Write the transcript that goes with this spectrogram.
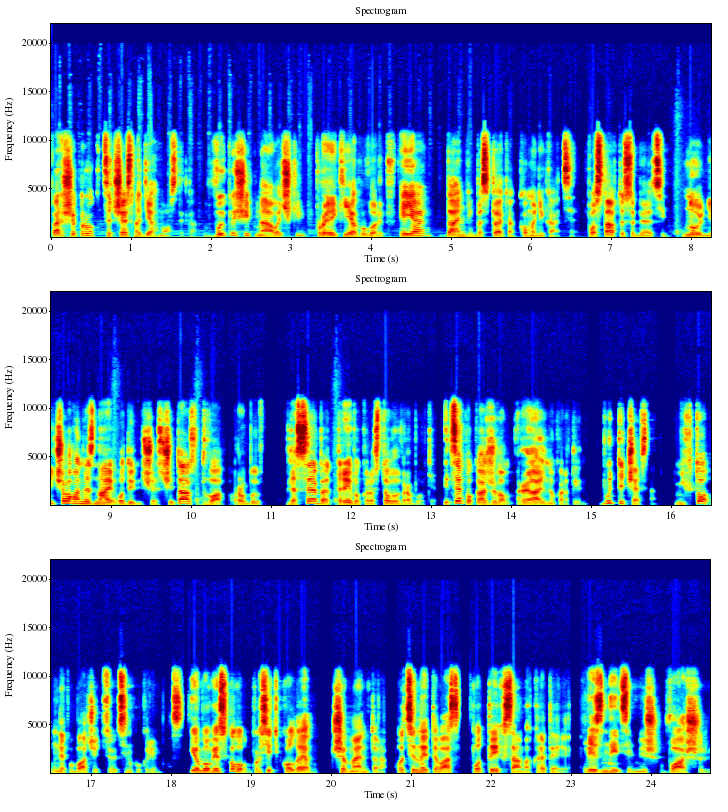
Перший крок це чесна діагностика. Випишіть навички, про які я говорив: AI, дані, безпека, комунікація. Поставте собі оцінку. Нуль нічого не знаю, один щось читав, два робив. Для себе три використовую в роботі, і це покаже вам реальну картину. Будьте чесними, ніхто не побачить цю оцінку крім вас. І обов'язково попросіть колегу чи ментора оцінити вас по тих самих критеріях. Різниця між вашою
